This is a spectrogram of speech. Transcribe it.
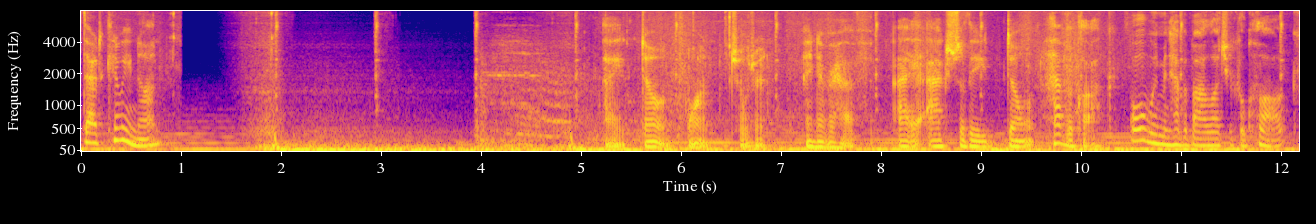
Dad, can we not? I don't want children. I never have. I actually don't have a clock. All women have a biological clock.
